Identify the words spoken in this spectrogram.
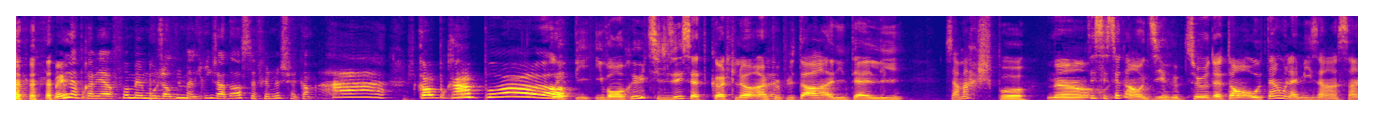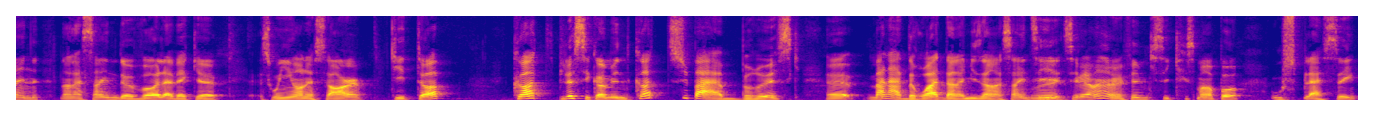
même la première fois même aujourd'hui malgré que j'adore ce film là je fais comme ah je comprends pas Oui, puis ils vont réutiliser cette cote-là un peu plus tard en Italie. Ça marche pas. non Tu sais, c'est ça quand on dit rupture de ton. Autant où la mise en scène dans la scène de vol avec euh, Swinging on a Star, qui est top, cote, puis là, c'est comme une cote super brusque, euh, maladroite dans la mise en scène. Ouais. C'est vraiment un film qui sait crissement pas où se placer.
